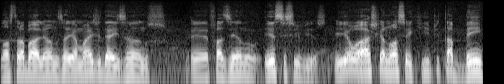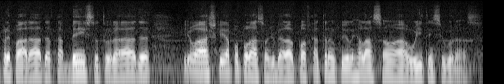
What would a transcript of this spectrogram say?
Nós trabalhamos aí há mais de 10 anos é, fazendo esse serviço. E eu acho que a nossa equipe está bem preparada, está bem estruturada. E eu acho que a população de Uberaba pode ficar tranquila em relação ao item segurança.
